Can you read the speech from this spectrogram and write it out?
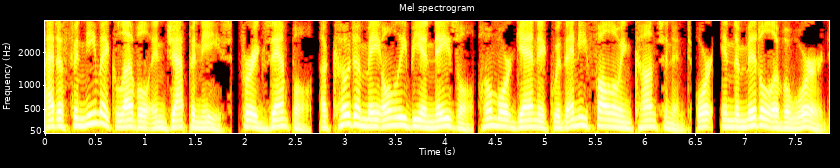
At a phonemic level in Japanese, for example, a coda may only be a nasal homorganic with any following consonant or, in the middle of a word,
